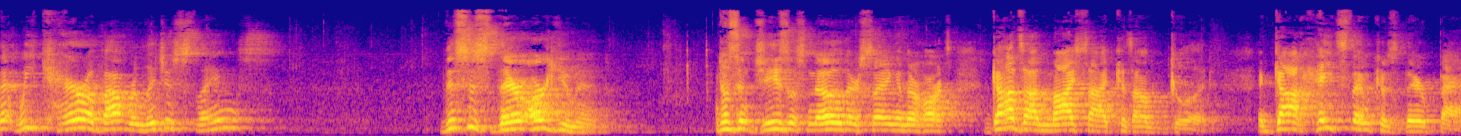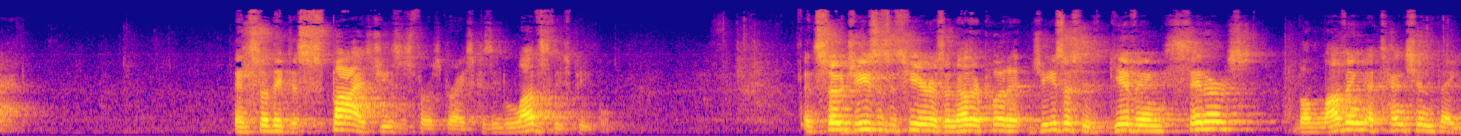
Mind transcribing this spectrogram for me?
That we care about religious things? This is their argument. Doesn't Jesus know they're saying in their hearts, God's on my side because I'm good. And God hates them because they're bad. And so they despise Jesus for his grace because he loves these people. And so Jesus is here, as another put it, Jesus is giving sinners the loving attention they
